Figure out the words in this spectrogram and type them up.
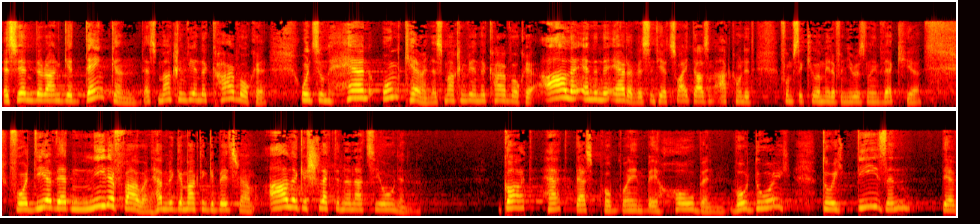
Es werden daran gedenken. Das machen wir in der Karwoche. Und zum Herrn umkehren. Das machen wir in der Karwoche. Alle Enden der Erde. Wir sind hier 2850 Kilometer von Jerusalem weg hier. Vor dir werden niederfallen, haben wir gemacht im Gebetsraum, alle Geschlechter der Nationen Gott hat das Problem behoben. Wodurch? Durch diesen, der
